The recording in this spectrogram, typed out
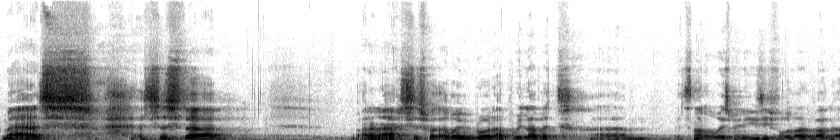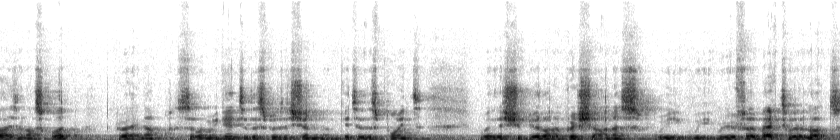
Man, it's, it's just, uh, I don't know, it's just the way we brought up. We love it. Um, it's not always been easy for a lot of our guys in our squad growing up. So when we get to this position and get to this point where there should be a lot of pressure on us, we, we, we refer back to it a lot.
